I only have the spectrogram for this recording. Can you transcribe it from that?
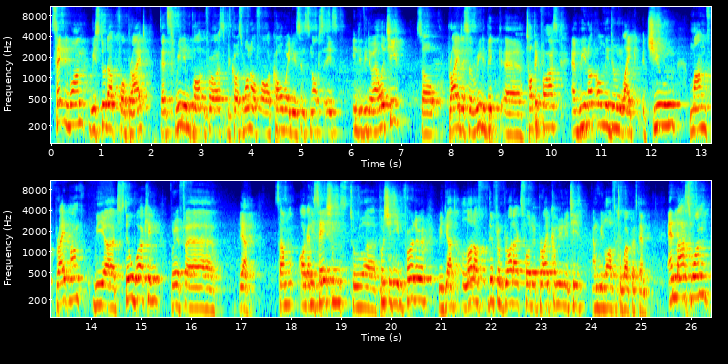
Second one, we stood up for Pride. That's really important for us because one of our core values in Snocks is individuality. So Pride is a really big uh, topic for us, and we're not only doing like a June month, Pride month. We are still working with, uh, yeah, some organizations to uh, push it even further. We got a lot of different products for the Pride community, and we love to work with them. And last one,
